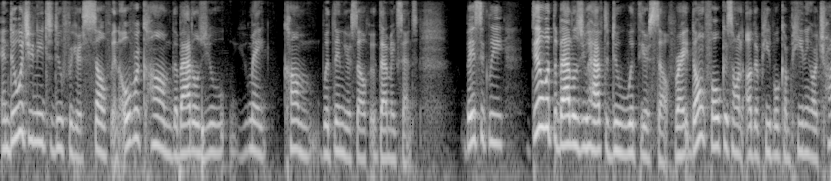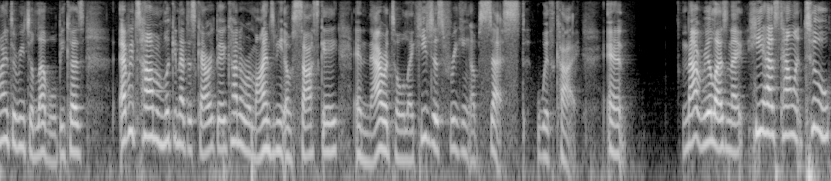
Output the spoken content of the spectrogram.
and do what you need to do for yourself and overcome the battles you you may come within yourself if that makes sense. Basically, deal with the battles you have to do with yourself, right? Don't focus on other people competing or trying to reach a level because every time I'm looking at this character, it kind of reminds me of Sasuke and Naruto. Like he's just freaking obsessed with Kai and not realizing that he has talent too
